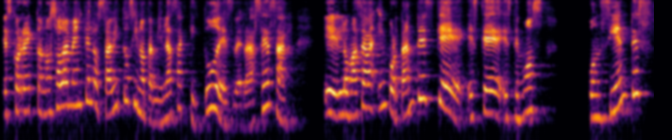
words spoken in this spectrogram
Es correcto, no solamente los hábitos, sino también las actitudes, ¿verdad, César? Eh, lo más importante es que, es que estemos conscientes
